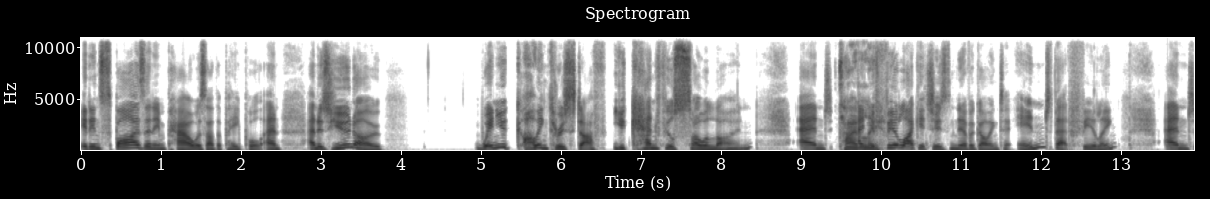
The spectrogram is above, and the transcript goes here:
it inspires and empowers other people and and as you know when you're going through stuff, you can feel so alone, and Totally. and you feel like it is never going to end. That feeling, and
